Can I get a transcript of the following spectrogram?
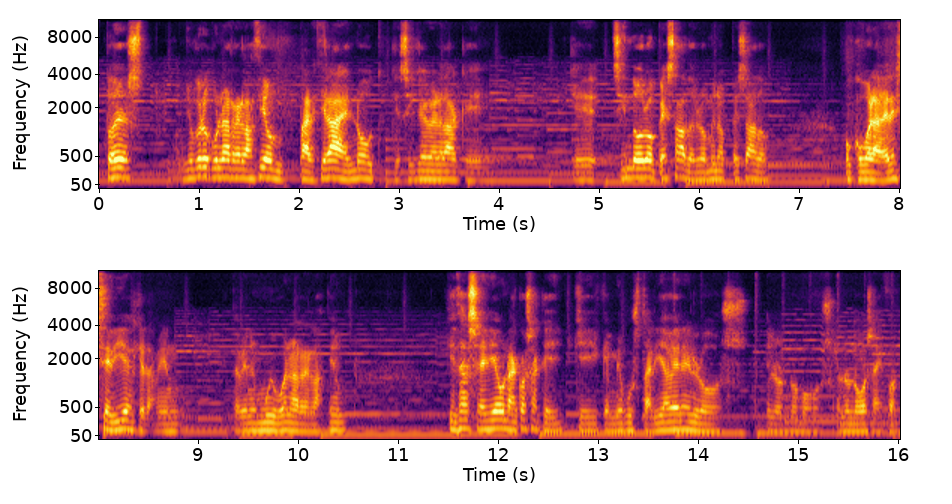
Entonces, yo creo que una relación parecida a Note, que sí que es verdad que, que siendo lo pesado es lo menos pesado, o como la del S10, que también, también es muy buena relación quizás sería una cosa que, me gustaría ver en los, nuevos, en los nuevos iPhone.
